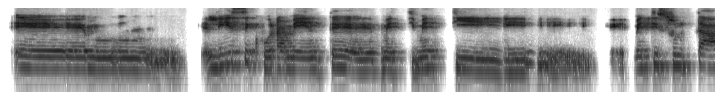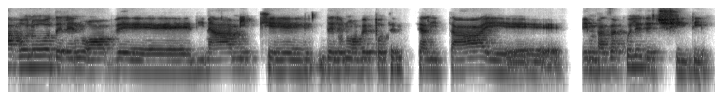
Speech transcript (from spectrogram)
E, mh, lì sicuramente metti, metti, metti sul tavolo delle nuove dinamiche, delle nuove potenzialità e, e in base a quelle decidi.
